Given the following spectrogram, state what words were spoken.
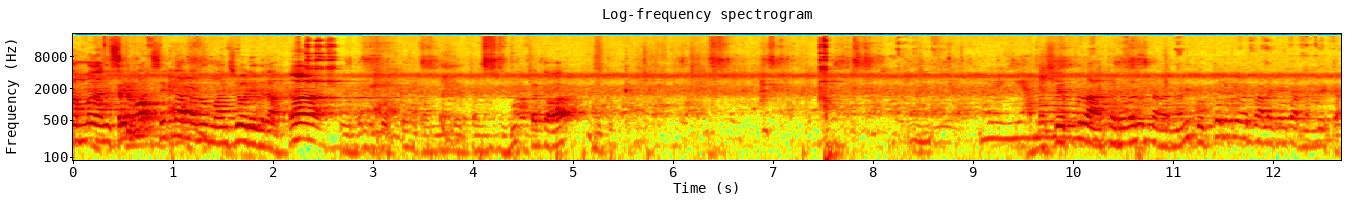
నమ్మగాని సిగ్నల్ నువ్వు మంచివాడు ఎదురా? చెప్పులు అక్కడ ఎవరు ఉన్నారు? అన్న ఒక్కరికి వాళ్ళకైతే అన్నం పెట్టా?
